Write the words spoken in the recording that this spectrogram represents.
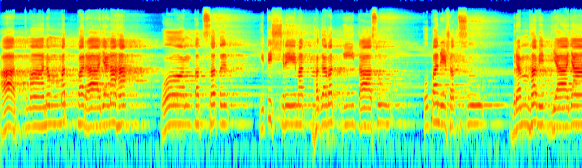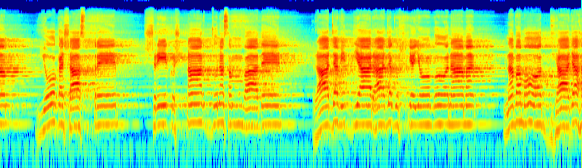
आत्मानं मत्परायणः। ॐ तत्सत्। इति श्रीमद्भगवद्गीतासु। उपनिषत्सु। ब्रह्मविद्यायां योगशास्त्रे। श्रीकृष्णार्जुनसंवादे राजविद्याराजगुह्ययोगो नाम नवमोऽध्यायः।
